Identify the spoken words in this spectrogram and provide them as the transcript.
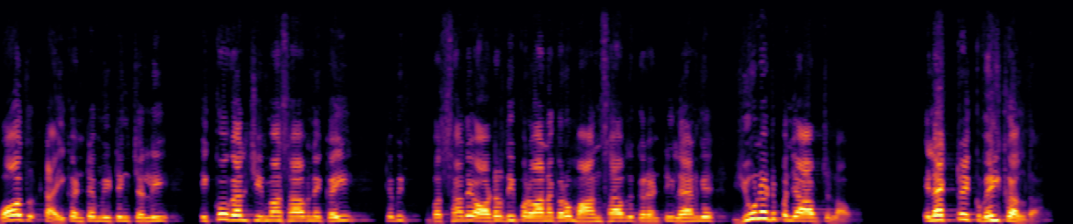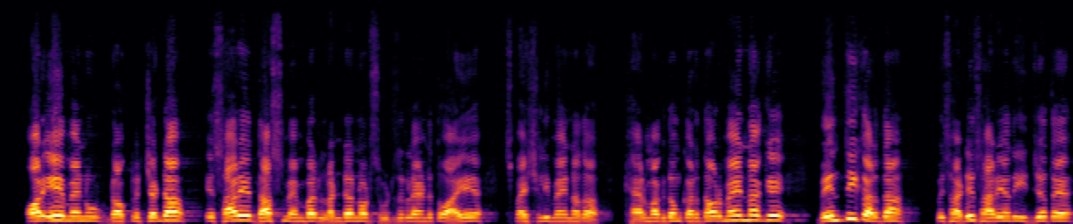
ਬਹੁਤ 2.5 ਘੰਟੇ ਮੀਟਿੰਗ ਚੱਲੀ। ਇੱਕੋ ਗੱਲ ਚੀਮਾ ਸਾਹਿਬ ਨੇ ਕਹੀ ਕਿ ਵੀ ਬੱਸਾਂ ਦੇ ਆਰਡਰ ਦੀ ਪਰਵਾਹ ਨਾ ਕਰੋ, ਮਾਨ ਸਾਹਿਬ ਦੀ ਗਾਰੰਟੀ ਲੈਣਗੇ, ਯੂਨਿਟ ਪੰਜਾਬ ਚ ਲਾਓ ਇਲੈਕਟ੍ਰਿਕ ਵਹੀਕਲ ਦਾ। ਔਰ ਇਹ ਮੈਨੂੰ ਡਾਕਟਰ ਚੱਡਾ ਇਹ ਸਾਰੇ 10 ਮੈਂਬਰ ਲੰਡਨ ਔਰ ਸਵਿਟਜ਼ਰਲੈਂਡ ਤੋਂ ਆਏ ਆ, ਸਪੈਸ਼ਲੀ ਮੈਂ ਇਹਨਾਂ ਦਾ ਖੈਰ ਮਕਦਮ ਕਰਦਾ ਔਰ ਮੈਂ ਇਹਨਾਂ ਅੱਗੇ ਬੇਨਤੀ ਕਰਦਾ ਵੀ ਸਾਡੇ ਸਾਰਿਆਂ ਦੀ ਇੱਜ਼ਤ ਹੈ।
